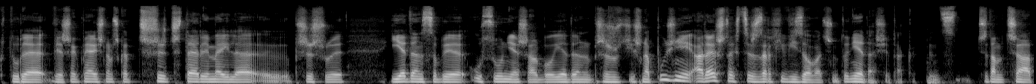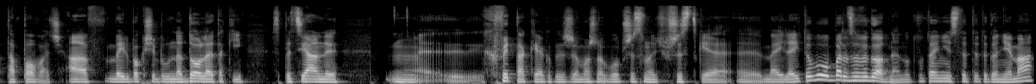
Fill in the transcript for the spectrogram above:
które, wiesz, jak miałeś na przykład 3-4 maile y, przyszły jeden sobie usuniesz albo jeden przerzucisz na później, a resztę chcesz zarchiwizować, no to nie da się tak, więc czy tam trzeba tapować, a w mailboxie był na dole taki specjalny mm, e, chwytak jakby, że można było przesunąć wszystkie e, maile i to było bardzo wygodne. No tutaj niestety tego nie ma.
